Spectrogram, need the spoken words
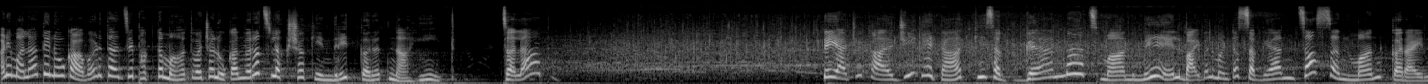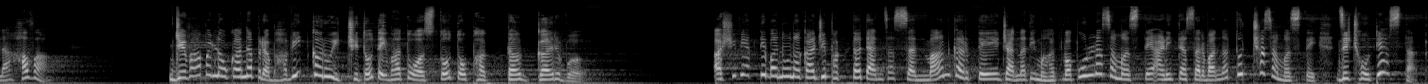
आणि मला ते लोक आवडतात जे फक्त महत्त्वाच्या लोकांवरच लक्ष केंद्रित करत नाहीत. चला ते याची काळजी घेतात की सगळ्यांनाच मान मिळेल. बायबल म्हणतं सगळ्यांचा सन्मान करायला हवा. जेव्हा आपण लोकांना प्रभावित करू इच्छितो तेव्हा तो असतो तो फक्त गर्व. अशी व्यक्ती बनू नका जी फक्त त्यांचा सन्मान करते ज्यांना ती महत्त्वपूर्ण समजते आणि त्या सर्वांना तुच्छ समजते जे छोटे असतात.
